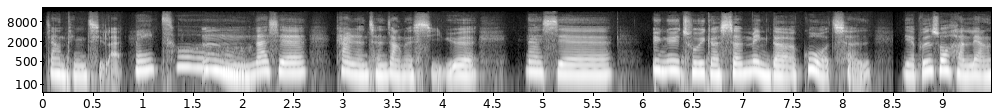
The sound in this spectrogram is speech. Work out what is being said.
这样听起来。没错。嗯，那些看人成长的喜悦，那些孕育出一个生命的过程，也不是说衡量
